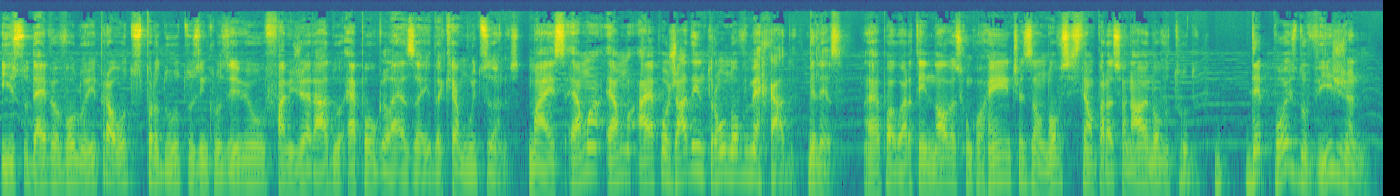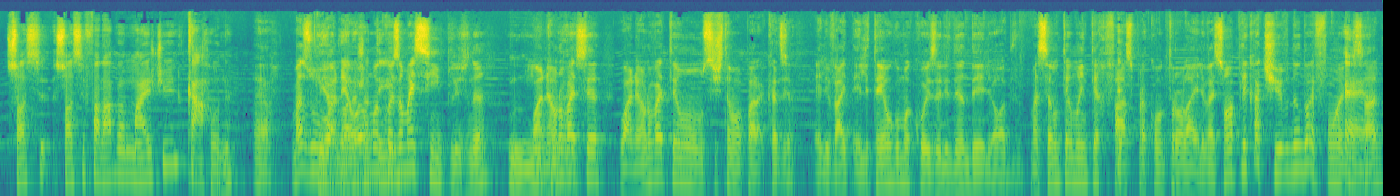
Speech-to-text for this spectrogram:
e isso deve evoluir para outros produtos, inclusive o famigerado Apple Glass aí daqui a muitos anos. Mas é uma, é uma, a Apple já adentrou um novo mercado, beleza. A Apple agora tem novas concorrentes, é um novo sistema operacional, é novo tudo. Depois do Vision, só se, só se falava mais de carro, né? É. Mas o E anel é uma tem- coisa mais simples, né? o Muito anel não vai mais. ser, o anel não vai ter um sistema para, quer dizer, ele vai, ele tem alguma coisa ali dentro dele, óbvio, mas você não tem uma interface para controlar ele, vai ser um aplicativo dentro do iPhone, sabe?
